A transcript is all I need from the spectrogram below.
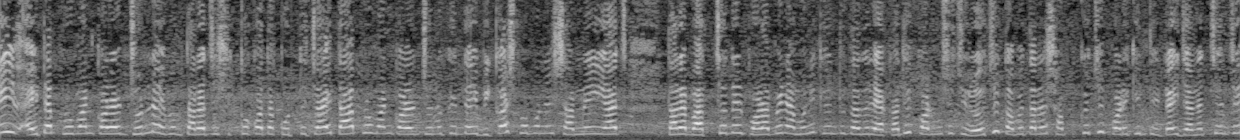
এই এটা প্রমাণ করার জন্য এবং তারা যে শিক্ষকতা করতে চায় তা প্রমাণ করার জন্য কিন্তু এই বিকাশ ভবনের সামনেই আজ তারা বাচ্চাদের পড়াবেন এমনই কিন্তু তাদের একাধিক কর্মসূচি রয়েছে। তবে তারা সবকিছুর পরে কিন্তু এটাই জানাচ্ছেন যে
